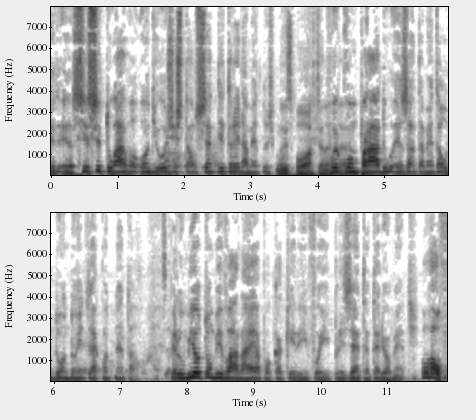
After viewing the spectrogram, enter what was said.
é, se situava onde hoje está o centro de treinamento do esporte. No esporte, né? Foi É. comprado exatamente ao dono do Intercontinental. Pelo Milton Bivar, na época que ele foi presidente anteriormente. Ô, Ralf,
